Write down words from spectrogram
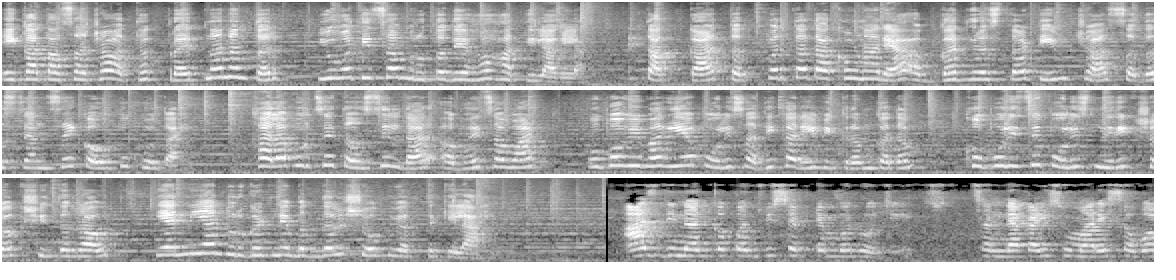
एका तासाच्या अथक प्रयत्नानंतर युवतीचा मृतदेह हाती लागला. तात्काळ तत्परता दाखवणाऱ्या अपघातग्रस्त टीमच्या सदस्यांचे कौतुक होत आहे. खालापूरचे तहसीलदार अभय चव्हाण उपविभागीय पोलीस अधिकारी विक्रम कदम खोपोलीचे पोलीस निरीक्षक शीतल राऊत यांनी या दुर्घटनेबद्दल शोक व्यक्त केला आहे. आज दिनांक पंचवीस सप्टेंबर रोजी संध्याकाळी सुमारे सव्वा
